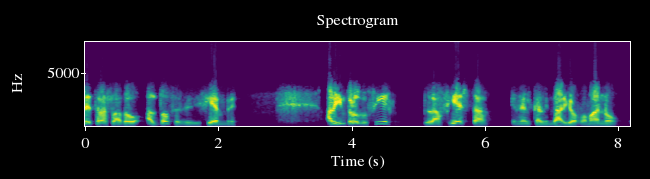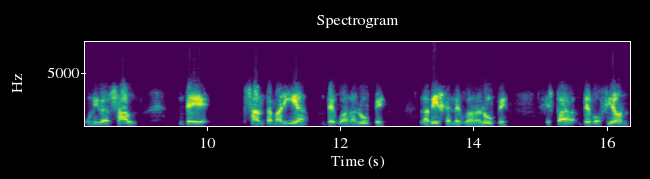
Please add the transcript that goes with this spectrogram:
se trasladó al 12 de diciembre. Al introducir la fiesta en el calendario romano universal de Santa María de Guadalupe, la Virgen de Guadalupe, esta devoción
